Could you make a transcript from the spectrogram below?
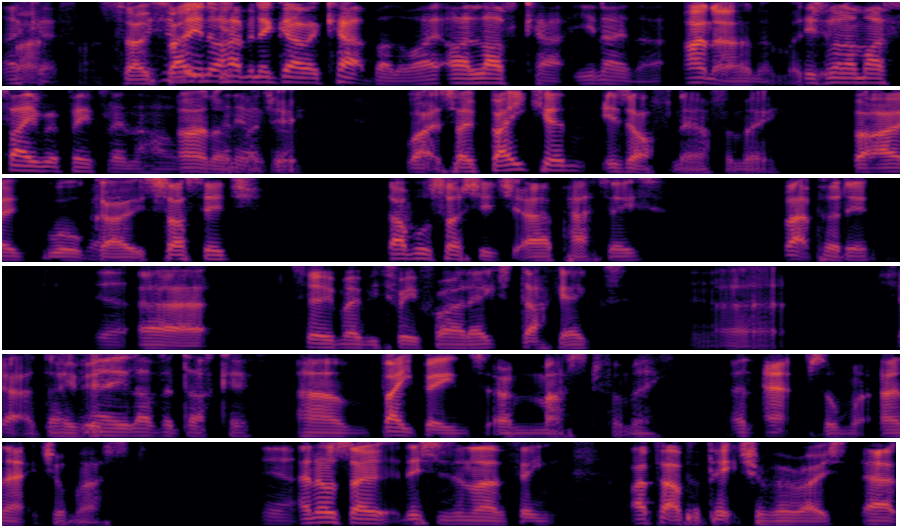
Okay, right? fine. So this bacon. not having a go at Cat, by the way. I love Cat. You know that. I know, I know, my He's G. one of my favourite people in the whole. I know, Anyway, my G. Right, so bacon is off now for me, but I will Right. go sausage, double sausage uh, patties, black pudding, Yeah. uh, two maybe three fried eggs, duck eggs. Yeah. Uh, shout out David. Yeah, you love a duck egg. Um, baked beans are a must for me, an absolute, an actual must. Yeah. And also, this is another thing. I put up a picture of a roast, uh,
